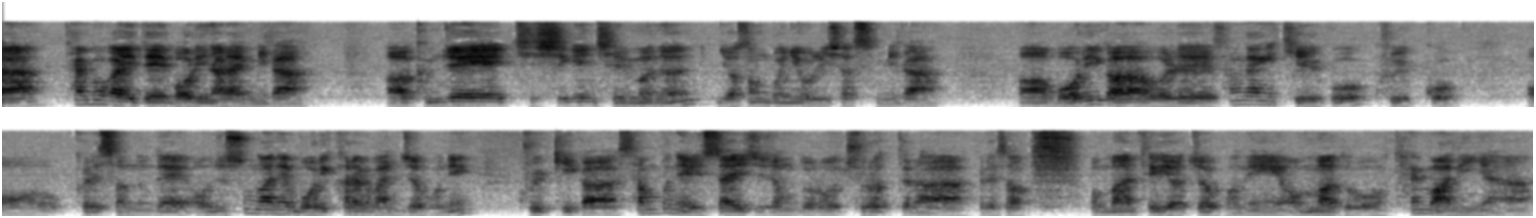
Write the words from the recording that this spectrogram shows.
안녕하십니까 탈모가이드의 머리나라입니다. 어, 금주의 지식인 질문은 여성분이 올리셨습니다. 어, 머리가 원래 상당히 길고 굵고 어, 그랬었는데 어느 순간에 머리카락을 만져보니 굵기가 3분의 1 사이즈 정도로 줄었더라. 그래서 엄마한테 여쭤보니 엄마도 탈모 아니냐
